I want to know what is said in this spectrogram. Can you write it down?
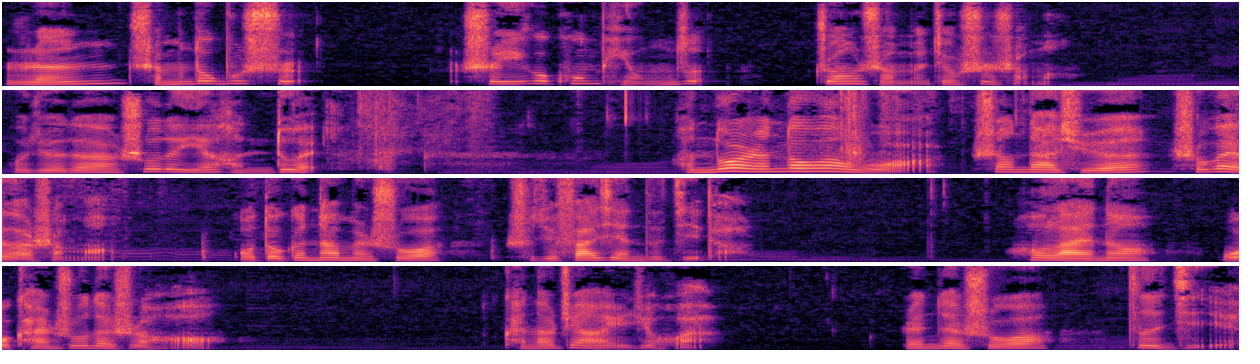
人什么都不是，是一个空瓶子，装什么就是什么。我觉得说的也很对。很多人都问我上大学是为了什么，我都跟他们说是去发现自己的。后来呢，我看书的时候看到这样一句话，人家说自己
